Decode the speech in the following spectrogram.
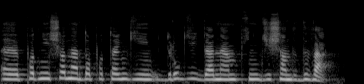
e, podniesiona do potęgi drugiej da nam 52.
